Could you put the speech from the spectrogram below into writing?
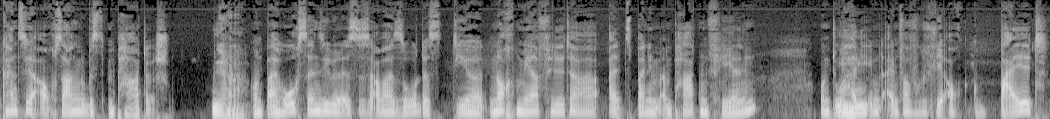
kannst du ja auch sagen, du bist empathisch. Ja. Und bei hochsensibel ist es aber so, dass dir noch mehr Filter als bei dem Empathen fehlen und du Mhm. halt eben einfach wirklich auch geballt,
